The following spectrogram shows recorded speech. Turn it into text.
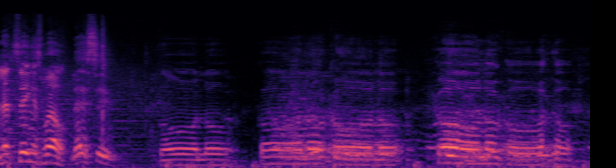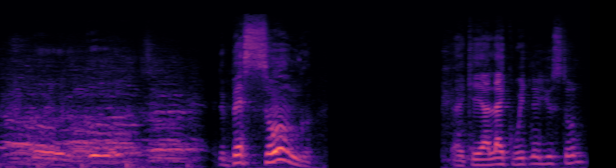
let's sing as well. Let's sing. Colo, colo, colo, colo, colo, The best song Okay, I like Whitney Houston.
